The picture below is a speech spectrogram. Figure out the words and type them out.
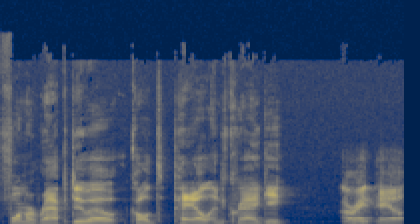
form a rap duo called Pale and Craggy? All right, pale.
